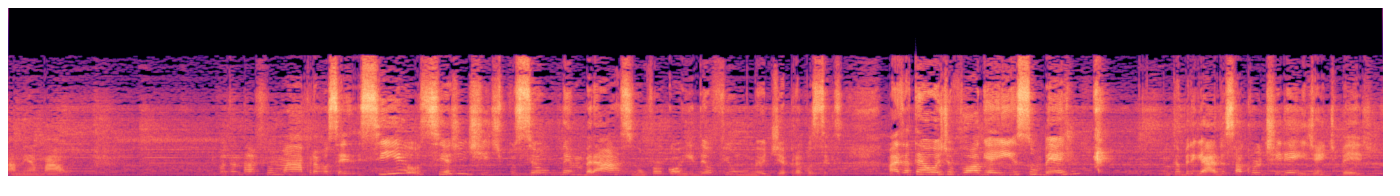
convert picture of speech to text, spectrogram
a minha mala. Vou tentar filmar pra vocês. Se, eu, se a gente, tipo, se eu lembrar, se não for corrida, eu filmo meu dia pra vocês. Mas até hoje o vlog é isso. Um beijo. Muito obrigada. Só curtir aí, gente. Beijo.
